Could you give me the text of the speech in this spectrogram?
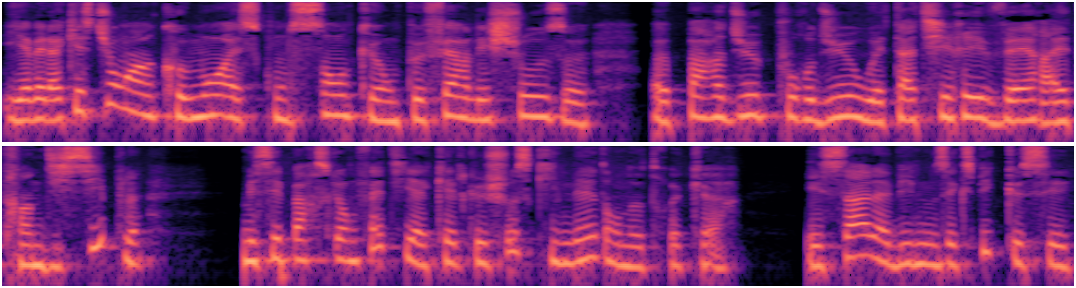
Il y avait la question hein, comment est-ce qu'on sent qu'on peut faire les choses euh, par Dieu pour Dieu ou est attiré vers à être un disciple? Mais c'est parce qu'en fait, il y a quelque chose qui naît dans notre cœur. Et ça, la Bible nous explique que c'est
